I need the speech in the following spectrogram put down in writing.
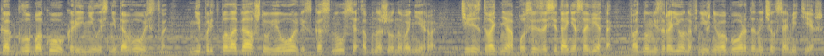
как глубоко укоренилось недовольство, не предполагал, что Виовис коснулся обнаженного нерва. Через два дня после заседания Совета в одном из районов Нижнего города начался мятеж.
